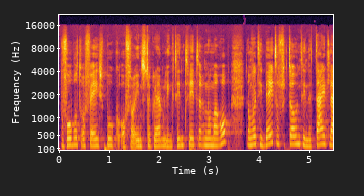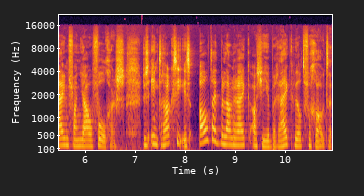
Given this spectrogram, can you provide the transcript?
bijvoorbeeld door Facebook of door Instagram, LinkedIn, Twitter, noem maar op. Dan wordt die beter vertoond in de tijdlijn van jouw volgers. Dus interactie is altijd belangrijk als je je bereik wilt vergroten.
